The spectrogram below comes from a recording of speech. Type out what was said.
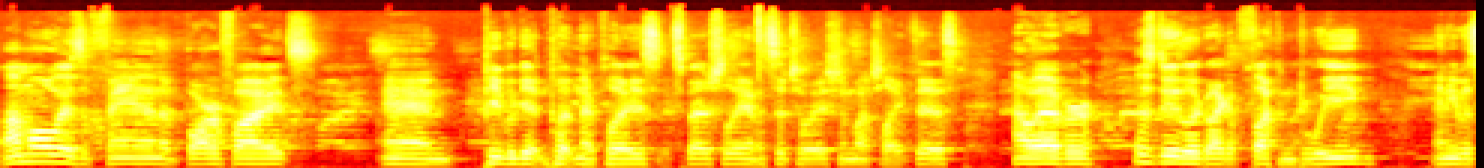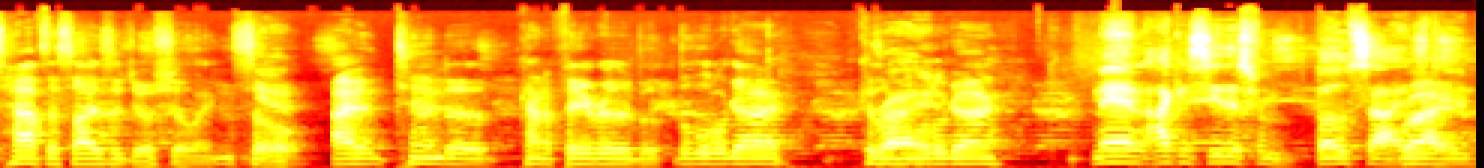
I'm always a fan of bar fights and people getting put in their place, especially in a situation much like this. However, this dude looked like a fucking dweeb, and he was half the size of Joe Schilling. So Yeah. I tend to kind of favor the, the little guy because I'm a little guy. Man, I can see this from both sides, Right. dude.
